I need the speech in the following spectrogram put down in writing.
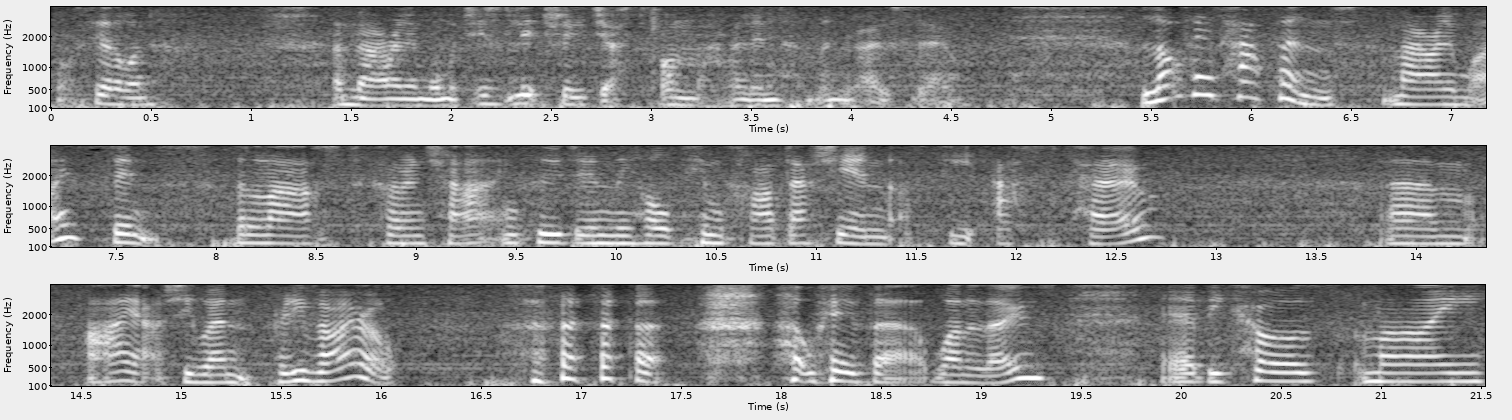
what's the other one? A Marilyn one which is literally just on Marilyn Monroe so. A lot of things happened Marilyn wise since the last colouring chat including the whole Kim Kardashian fiasco. Um, I actually went pretty viral with uh, one of those uh, because my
